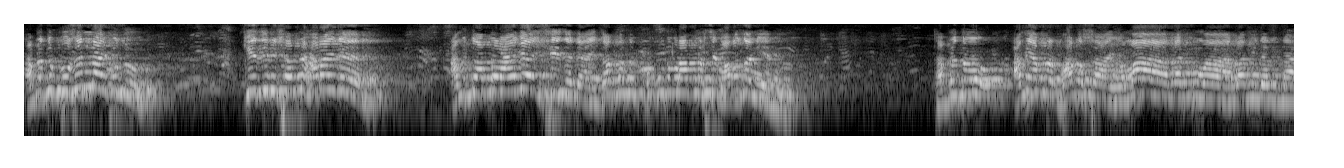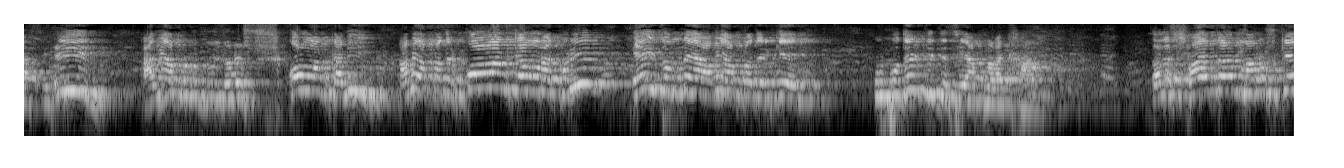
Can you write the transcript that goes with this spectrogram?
আপনি তো বুঝেন নাই হুজুর। কি জিনিস আপনি হারাইলেন আমি তো আপনার আগে আইছি জায়গায় জন্ম খোঁজ খবর আপনার চেয়ে ভালো জানি আমি। আপনি তো, আমি আপনার ভালো চাই। ওমা লাকুমা লামিনাল নাসিরিন। আমি আপনাদের দুইজনের কল্যাণকামী। আমি আপনাদের কল্যাণ কামনা করি। এই জন্য আমি আপনাদেরকে উপদেশ দিতেছি আপনারা খান। তাহলে শয়তান মানুষকে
